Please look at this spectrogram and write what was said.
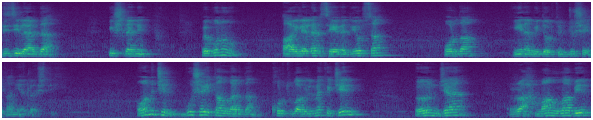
dizilerde işlenip ve bunu aileler seyrediyorsa orada yine bir dördüncü şeytan yerleşti. Onun için bu şeytanlardan kurtulabilmek için önce Rahman'la bir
